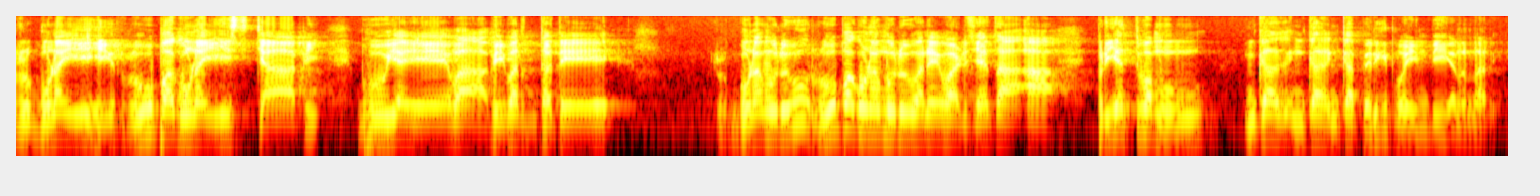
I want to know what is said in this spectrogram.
గుణై రూపగుణైశ్చాపి భూయ ఏవ అభివర్ధతే. గుణములు రూపగుణములు అనేవాడి చేత ఆ ప్రియత్వము ఇంకా ఇంకా ఇంకా పెరిగిపోయింది అని అన్నారు.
